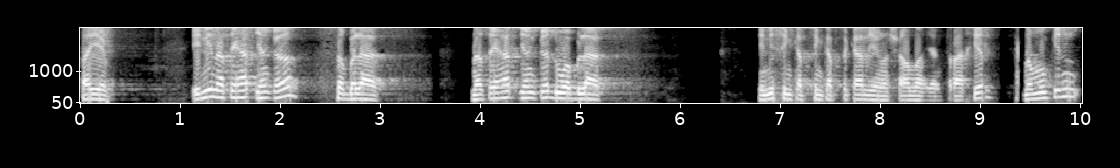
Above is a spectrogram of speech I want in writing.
Tayyib. Ini nasihat yang ke-11. Nasihat yang ke-12. Ini singkat-singkat sekali Masya Allah yang terakhir. Karena mungkin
